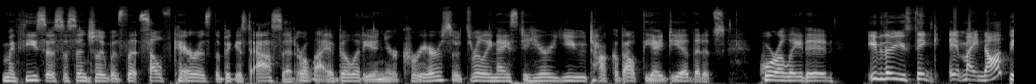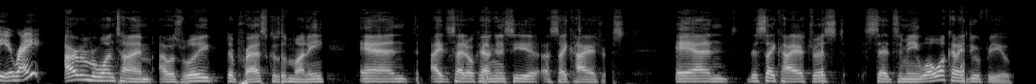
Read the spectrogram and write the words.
my thesis essentially was that self care is the biggest asset or liability in your career. So it's really nice to hear you talk about the idea that it's correlated, even though you think it might not be, right? I remember one time I was really depressed because of money, and I decided, okay, I'm going to see a, a psychiatrist. And the psychiatrist said to me, Well, what can I do for you?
